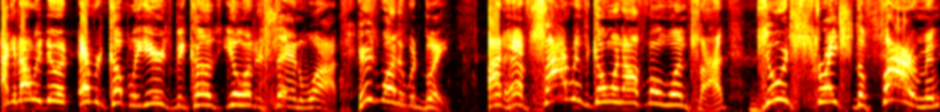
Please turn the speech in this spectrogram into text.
I can only do it every couple of years because you'll understand why. Here's what it would be. I'd have sirens going off on one side, George Strait's the fireman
